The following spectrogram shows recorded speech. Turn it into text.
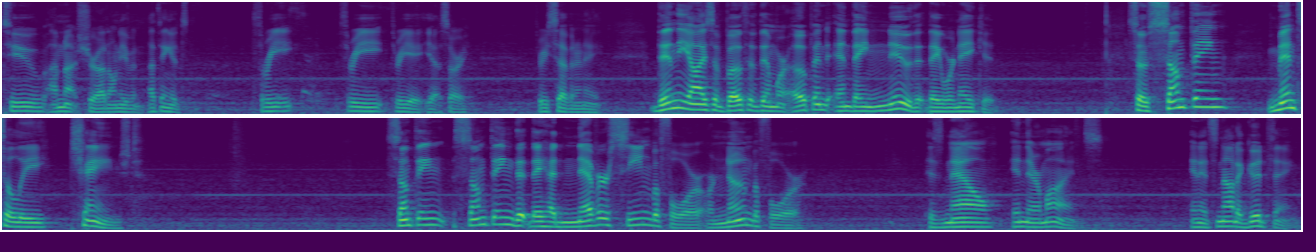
two. I'm not sure. I don't even. I think it's three, three, three, eight. Yeah, sorry, three, seven, and eight. Then the eyes of both of them were opened, and they knew that they were naked. So something mentally changed. Something, something that they had never seen before or known before is now in their minds. And it's not a good thing.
